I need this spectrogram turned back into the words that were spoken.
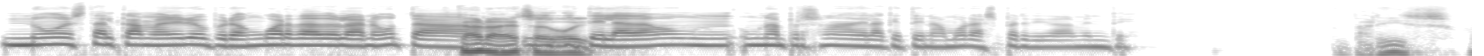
no está el camarero, pero han guardado la nota Claro, a eso y, y te la da un- una persona de la que te enamoras perdidamente? En París.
